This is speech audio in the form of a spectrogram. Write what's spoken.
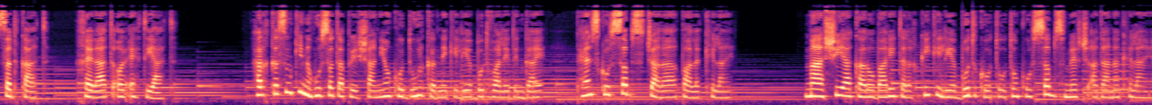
सदकात, खैरात और एहतियात। हर कस्म की नहुसत परेशानियों को दूर करने के लिए बुध वाले दिन गाय भैंस को सब्ज चारा पालक खिलाएँ। माशी या कारोबारी तरक्की के लिए बुध को तोतों को सब्ज मिर्च अदाना खिलाएँ।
